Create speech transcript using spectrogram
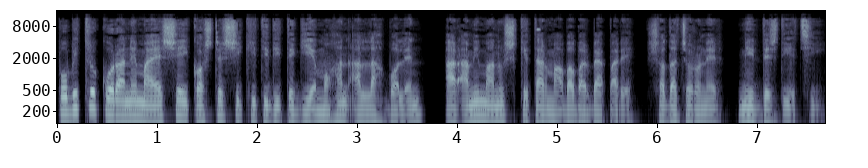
পবিত্র কোরআনে মায়ের সেই কষ্টের স্বীকৃতি দিতে গিয়ে মহান আল্লাহ বলেন আর আমি মানুষকে তার মা বাবার ব্যাপারে সদাচরণের নির্দেশ দিয়েছি।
